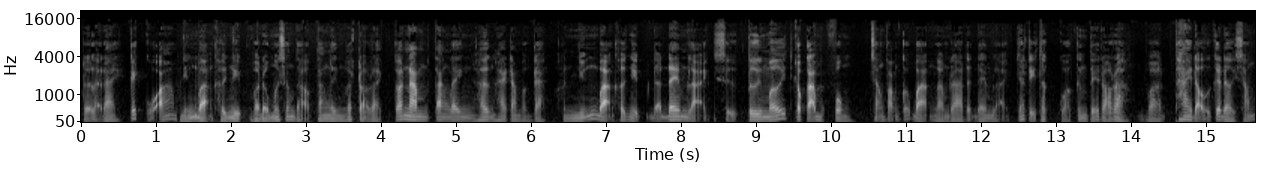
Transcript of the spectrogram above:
trở lại đây, kết quả những bạn khởi nghiệp và đổi mới sáng tạo tăng lên rất rõ rệt. Có năm tăng lên hơn 200%. Những bạn khởi nghiệp đã đem lại sự tươi mới cho cả một vùng. Sản phẩm các bạn làm ra để đem lại giá trị thực của kinh tế rõ ràng và thay đổi cái đời sống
